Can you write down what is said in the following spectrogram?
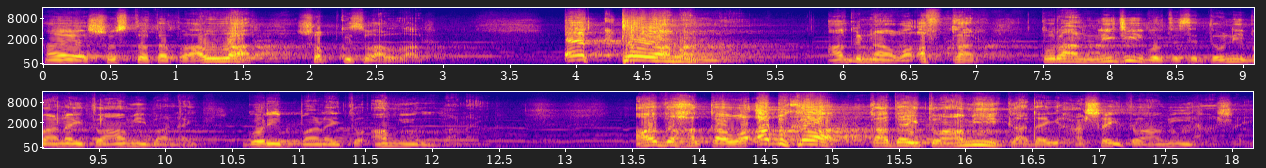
হ্যাঁ সুস্থতা তো আল্লাহর, সবকিছু আল্লাহর। একটাও আমার না। আগনা ও আফকার। কোরআন নিজেই বলতেছে, ধনী বানাই তো আমি বানাই, গরিব বানাই তো আমি ওই বানাই। আদ হাকা ও আবকা, কাদাই তো আমি কাদাই, হাসাই তো আমি হাসাই।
